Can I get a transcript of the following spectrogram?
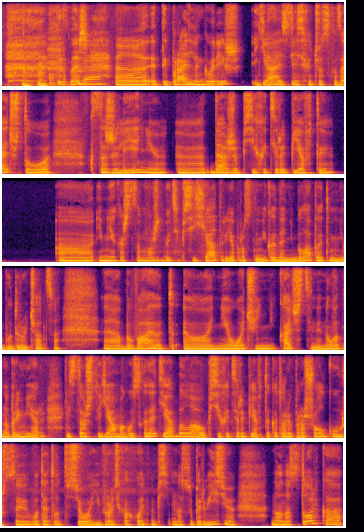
Ты знаешь, э, ты правильно говоришь. Я здесь хочу сказать, что, к сожалению, э, даже психотерапевты и мне кажется, может быть, и психиатры, я просто никогда не была, поэтому не буду ручаться, э, бывают э, не очень качественные. Ну вот, например, из того, что я могу сказать, я была у психотерапевта, который прошел курсы, вот это вот все, и вроде как ходит на, на супервизию, но настолько,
